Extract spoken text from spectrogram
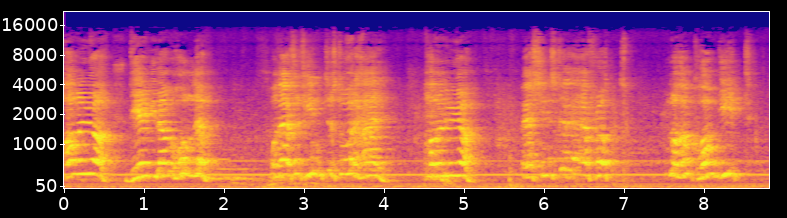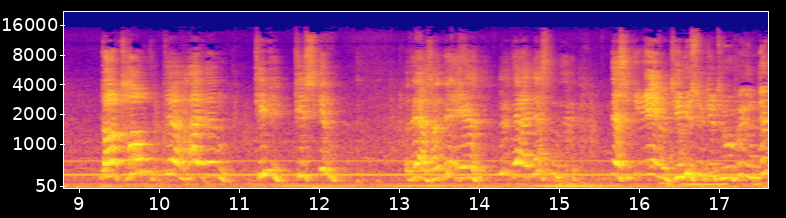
halleluja, det vil han holde. Og det er så fint det står her. Halleluja. Og jeg syns det er flott. Når han kom dit, da talte Herren til fisken. Og det er, så, det er, det er nesten, nesten eventyr hvis du ikke tror på under.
